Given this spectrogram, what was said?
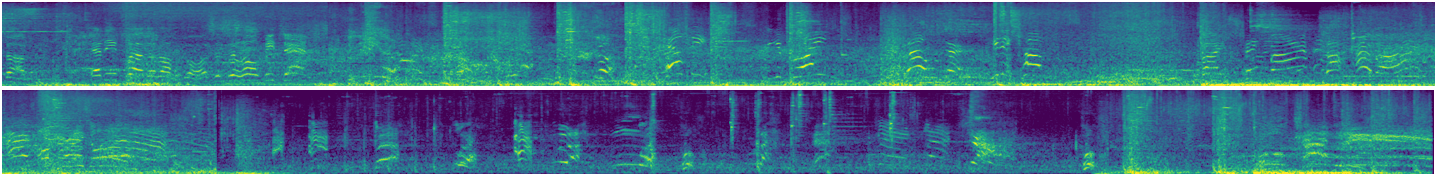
son. Any further off course and we'll all be dead. Help me! Are you blind? Bowser, here it comes! By Sigmar, the hammer, and Operator! Take that!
